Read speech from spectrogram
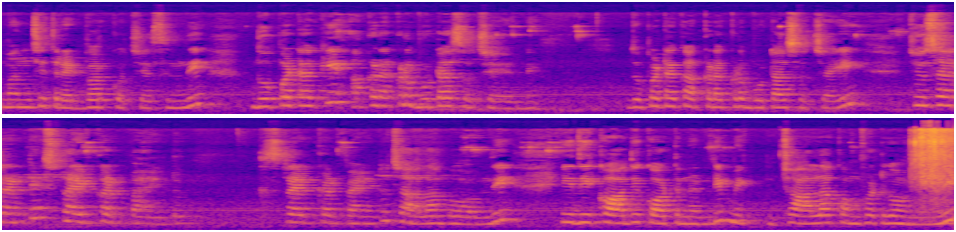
మంచి థ్రెడ్ వర్క్ వచ్చేసింది. దుపటాకి అక్కడక్కడ బుటాస్ వచ్చాయండి. దుపటాకి అక్కడక్కడ బుటాస్ వచ్చాయి. చూసారంటే straight cut pant. Straight cut pant చాలా బాగుంది. ఇది కాది కాటన్ అండి. మీకు చాలా కంఫర్ట్గా ఉండింది.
